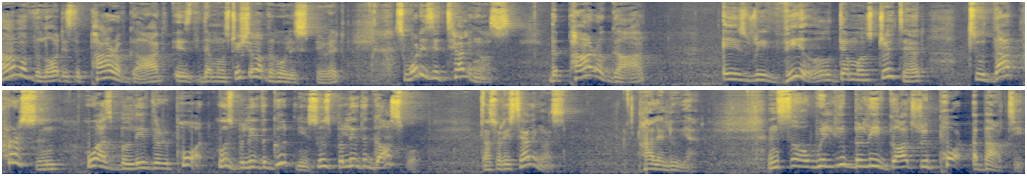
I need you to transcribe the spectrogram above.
arm of the Lord is the power of God, is the demonstration of the Holy Spirit. So, what is it telling us? The power of God is revealed, demonstrated to that person who has believed the report, who's believed the good news, who's believed the gospel. That's what he's telling us. Hallelujah. And so, will you believe God's report about you?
